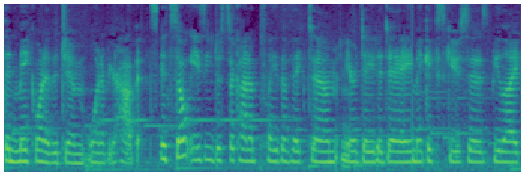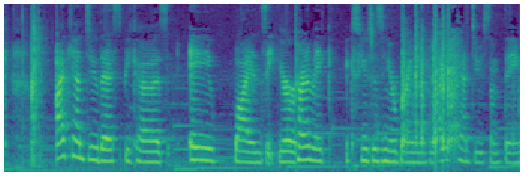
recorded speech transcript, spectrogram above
then make going to the gym one of your habits. It's so easy just to kind of play the victim in your day to day, make excuses, be like, I can't do this because A, Y and Z. You're trying to make excuses in your brain of why you can't do something.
